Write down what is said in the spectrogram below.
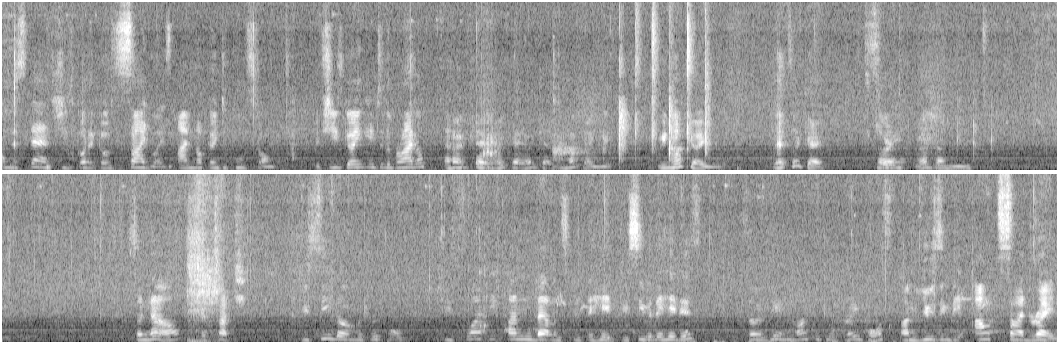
understands she's got to go sideways. I'm not going to pull stronger. If she's going into the bridle, okay, okay, okay. We're not going yet. We're not going yet. That's okay. Sorry. Well done, you. So now, the touch. You see though with this horse, she's slightly unbalanced with the head. Do you see where the head is? So again, like with your grey horse, I'm using the outside rein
